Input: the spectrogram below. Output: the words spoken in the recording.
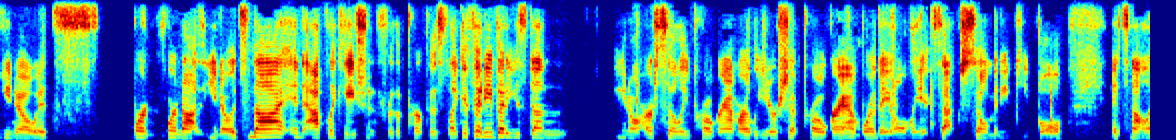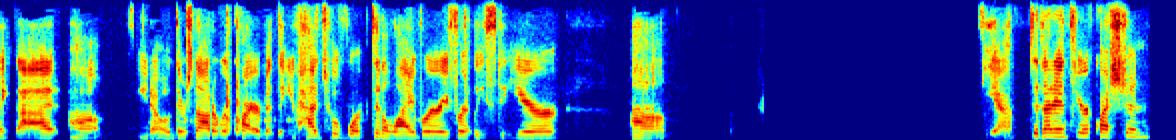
you know, it's we're we're not, you know, it's not an application for the purpose. Like if anybody's done, you know, our silly program, our leadership program, where they only accept so many people, it's not like that. Um, you know, there's not a requirement that you had to have worked in a library for at least a year. Um, yeah, did that answer your question?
